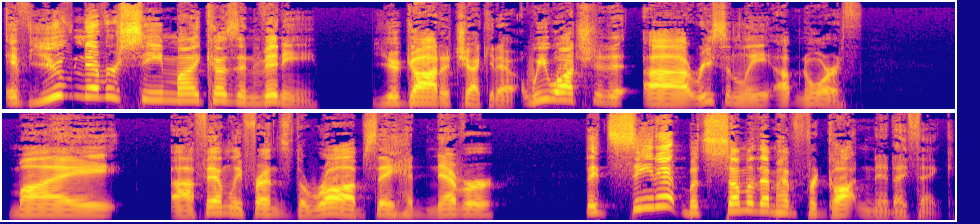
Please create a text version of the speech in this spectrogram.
If you've never seen My Cousin Vinny, you gotta check it out. We watched it uh, recently up north. My uh, family friends, the Robs, they had never, they'd seen it, but some of them have forgotten it. I think,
